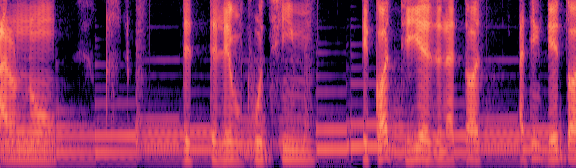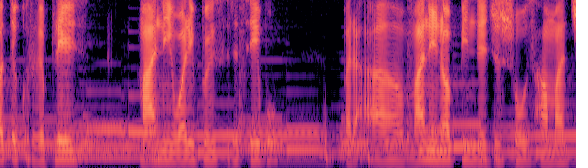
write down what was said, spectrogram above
I don't know. The the Liverpool team, they got Diaz, and I thought, I think they thought they could replace Mane, what he brings to the table. But uh, Mane not being there just shows how much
